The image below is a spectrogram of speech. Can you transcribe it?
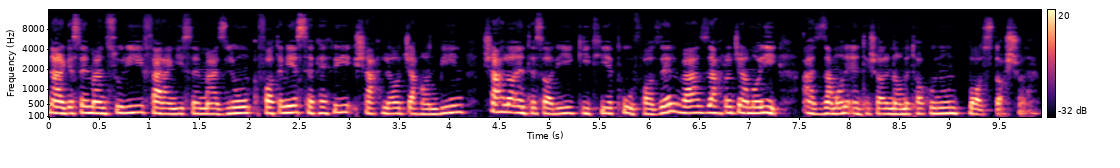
نرگس منصوری فرنگیس مظلوم فاطمه سپهری شهلا جهانبین شهلا انتصاری گیتی پورفاضل و زهرا جمالی از زمان انتشار نامه تاکنون بازداشت شدند.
